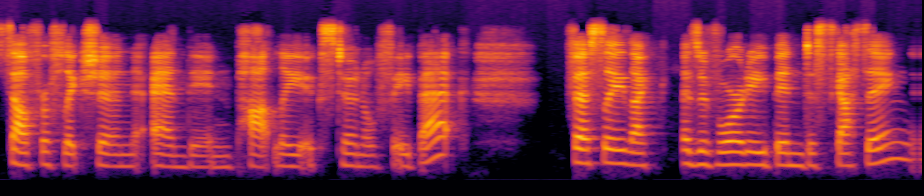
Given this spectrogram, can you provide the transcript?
self reflection and then partly external feedback firstly, like as we've already been discussing,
